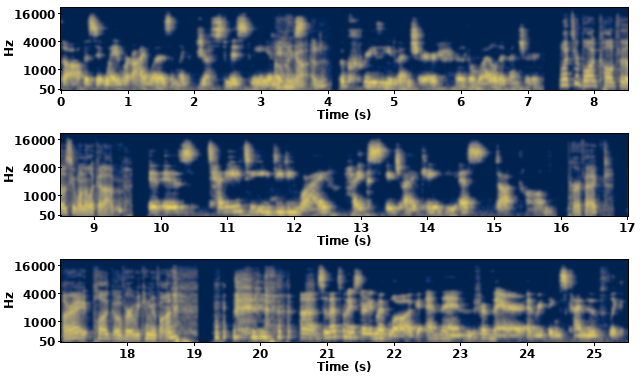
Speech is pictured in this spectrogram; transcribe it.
the opposite way where I was and like just missed me and oh my god. a crazy adventure or like a wild adventure. What's your blog called for those who want to look it up? It is teddy t-e-d-d-y hikes h-i-k-e-s dot com. Perfect all right, plug over. We can move on. um, so that's when I started my blog, and then from there, everything's kind of like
